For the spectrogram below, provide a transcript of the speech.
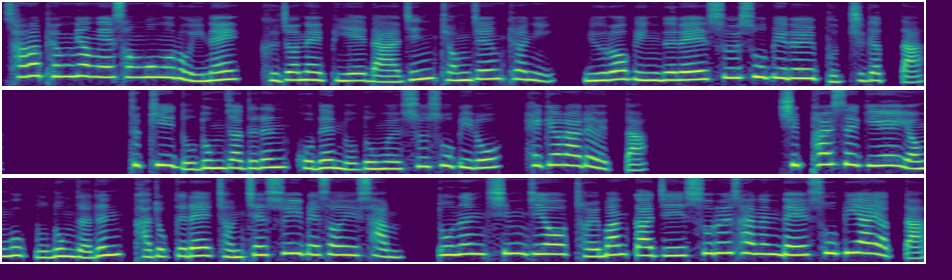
산업혁명의 성공으로 인해 그 전에 비해 나아진 경제 형편이 유럽인들의 술 소비를 부추겼다. 특히 노동자들은 고된 노동을 술 소비로 해결하려 했다. 18세기의 영국 노동자는 가족들의 전체 수입에서의 3 또는 심지어 절반까지 술을 사는데 소비하였다.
